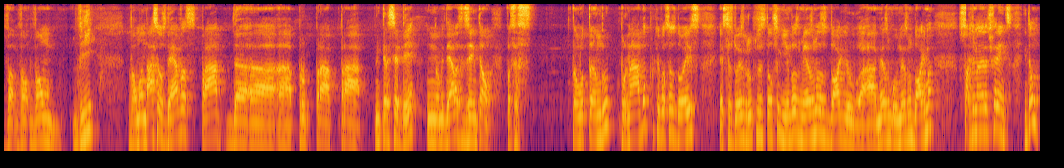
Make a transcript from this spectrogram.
vão, vão vir vão mandar seus devas para uh, uh, interceder em nome delas e dizer então vocês estão lutando por nada porque vocês dois esses dois grupos estão seguindo as mesmas dog, a mesmo, o mesmo dogma só que de maneiras diferentes então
